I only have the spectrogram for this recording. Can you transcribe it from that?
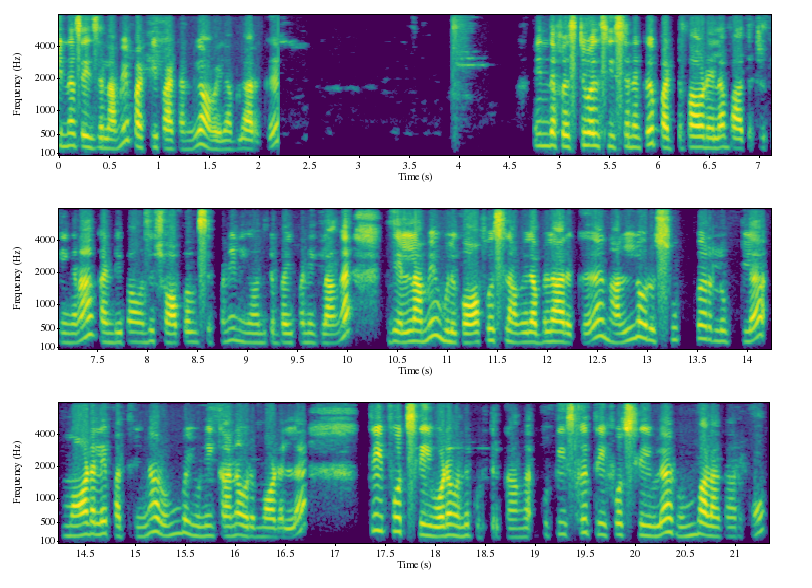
சின்ன சைஸ் எல்லாமே பட்டி பேட்டர்ன்லேயும் அவைலபிளாக இருக்கு. இந்த ஃபெஸ்டிவல் சீசனுக்கு பட்டு பாவடையெல்லாம் பார்த்துட்டு இருக்கீங்கன்னா கண்டிப்பாக வந்து ஷாப்பை விசிட் பண்ணி நீங்கள் வந்துட்டு பை பண்ணிக்கலாங்க. இது எல்லாமே உங்களுக்கு ஆஃபர்ஸ்ல அவைலபிளாக இருக்கு. நல்ல ஒரு சூப்பர் லுக்கில் மாடலே பார்த்துட்டிங்கன்னா ரொம்ப யூனிக்கான ஒரு மாடலில் த்ரீ ஃபோர்த் ஸ்லீவோட வந்து கொடுத்துருக்காங்க. குட்டீஸ்க்கு த்ரீ ஃபோர்த் ஸ்லீவில் ரொம்ப அழகாக இருக்கும்.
